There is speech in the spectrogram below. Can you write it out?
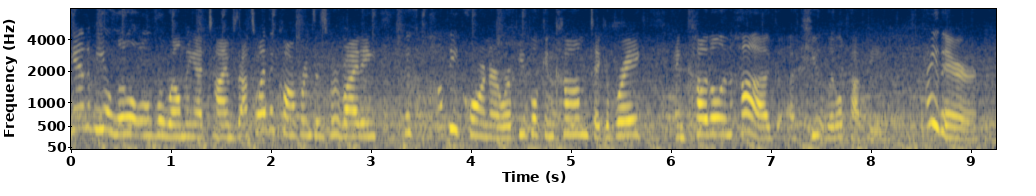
can be a little overwhelming at times. That's why the conference is providing this puppy corner where people can come, take a break, and cuddle and hug a cute little puppy. Hi there.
